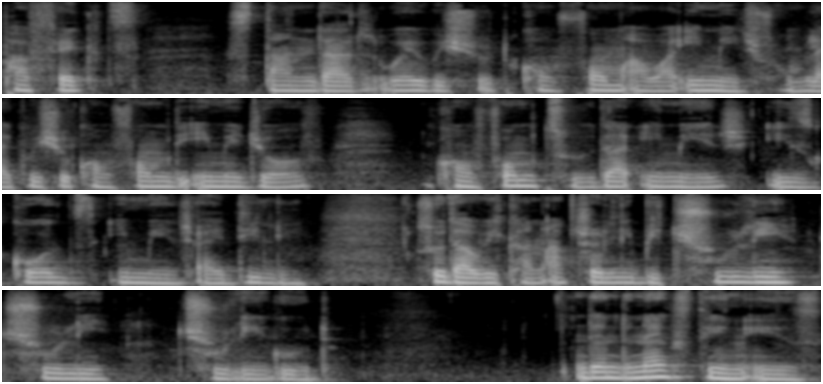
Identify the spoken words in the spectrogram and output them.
perfect standard where we should conform our image from, like we should conform the image of, conform to that image is God's image, ideally, so that we can actually be truly, truly, truly good. Then the next thing is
